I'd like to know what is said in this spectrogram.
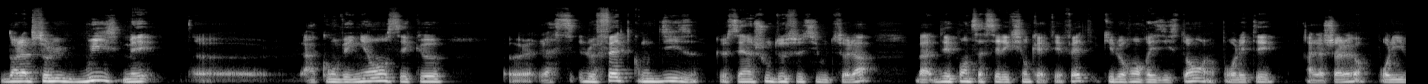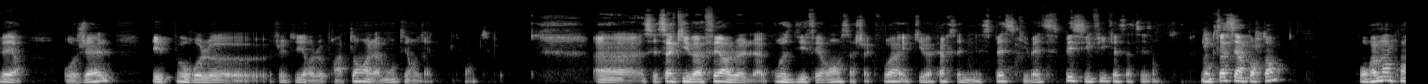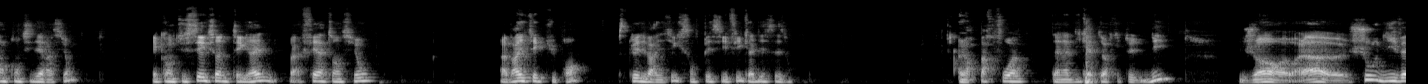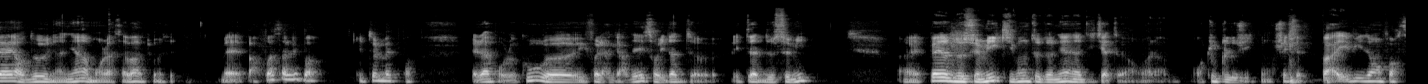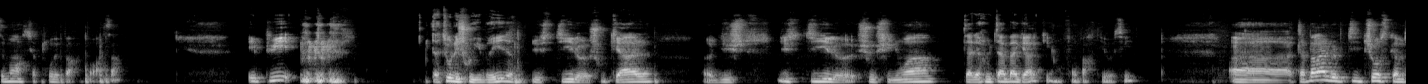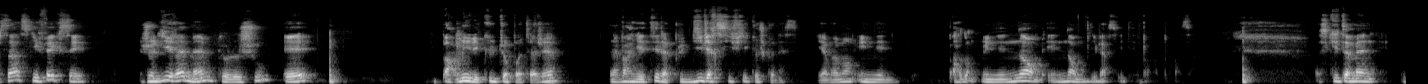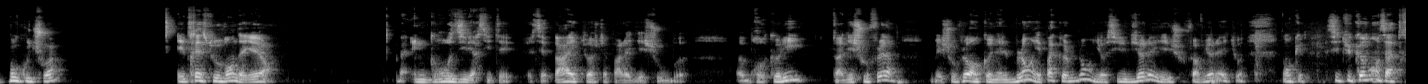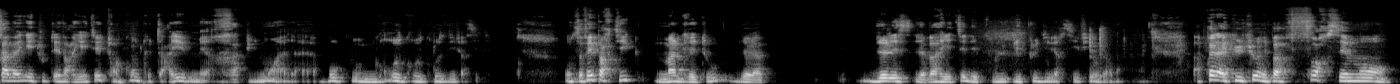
Dans l'absolu, oui, mais euh, l'inconvénient, c'est que euh, le fait qu'on dise que c'est un chou de ceci ou de cela bah, dépend de sa sélection qui a été faite, qui le rend résistant. Pour l'été, à la chaleur, pour l'hiver au gel, et pour le, je veux dire, le printemps à la montée en graines. Euh, c'est ça qui va faire la grosse différence à chaque fois et qui va faire que c'est une espèce qui va être spécifique à sa saison. Donc ça c'est important, faut vraiment le prendre en considération. Et quand tu sélectionnes tes graines, bah, fais attention la variété que tu prends, parce a des variétés qui sont spécifiques à des saisons. Alors parfois, tu as un indicateur qui te dit, Genre, euh, voilà, euh, chou d'hiver de gna bon là ça va, tu. Mais parfois ça ne l'est pas. Ils te le mettent pas. Et là, pour le coup, euh, il faut les regarder sur les dates de, les dates de semis. les périodes de semis qui vont te donner un indicateur. Voilà, en toute logique. Bon, je sais que c'est pas évident forcément à s'y retrouver par rapport à ça. Et puis, tu as tous les choux hybrides, du style chou cal, du, du, style chou chinois. Tu as les rutabaga qui en font partie aussi. Euh, t'as pas mal de petites choses comme ça, ce qui fait que c'est, je dirais même que le chou est, parmi les cultures potagères, la variété la plus diversifiée que je connaisse. Il y a vraiment une, pardon, une énorme, énorme diversité par rapport à ça. Ce qui t'amène beaucoup de choix, et très souvent d'ailleurs, bah, une grosse diversité. C'est pareil, toi, je te parlais des choux euh, brocolis, des choux-fleurs. Mais chou-fleur, on connaît le blanc, a pas que le blanc, il y a aussi le violet, il y a des choux-fleurs violets, tu vois. Donc, si tu commences à travailler toutes les variétés, tu te rends compte que tu arrives, mais rapidement, à, beaucoup, une grosse, grosse, grosse diversité. Donc, ça fait partie, malgré tout, de la, la variété des plus, les plus diversifiées au jardin. Après, la culture n'est pas forcément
